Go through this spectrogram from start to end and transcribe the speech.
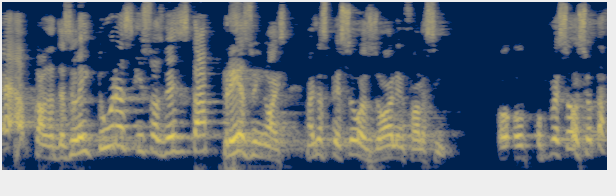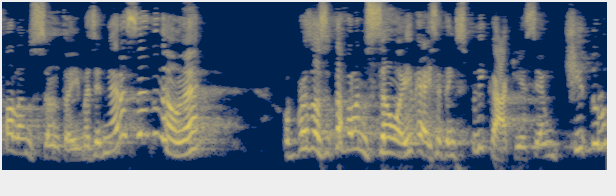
É, por causa das leituras, isso às vezes está preso em nós. Mas as pessoas olham e falam assim: Ô, professor, o senhor está falando santo aí, mas ele não era santo, não, né? Ô professor, você está falando são aí, aí você tem que explicar que esse é um título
